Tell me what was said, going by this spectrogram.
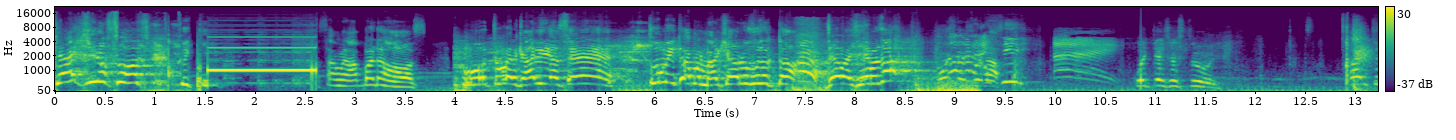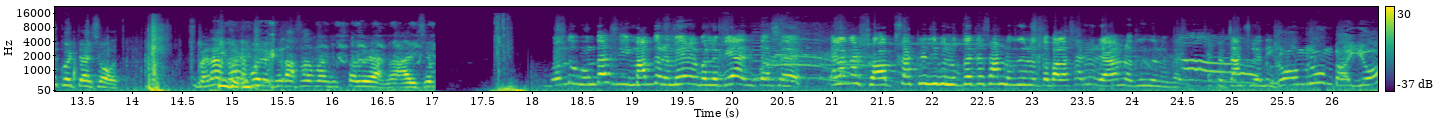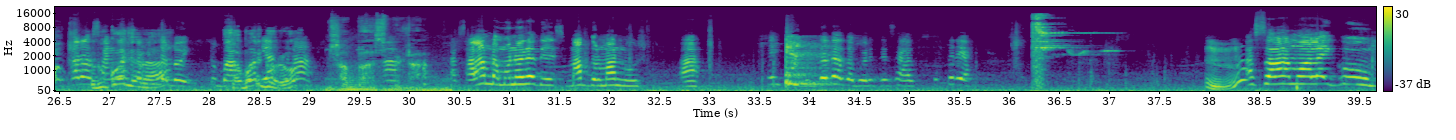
কে কি হস তুই কি আমার আব্বাটা হস। ও তোমার গাড়ি আছে? তুমি তো আমার মার খাওয়ার উপযুক্ত। যা ভাই সে বাজা। কইতে আসছ তুই? তুই আসছ বন্ধু হুন্দাসি মাপদরে মেরে বলে বিয়া দিতেছে। এলাকার সব চাকরিজীবী লোক তো বালা রে আমরা দুজন ভাই একটা চান্স লই ভাইও। রুকো যারা? সবার শাবাশ বেটা। আর সালামটা মনে রে দেশ মাপদর মানুষ। দাদা আসসালামু আলাইকুম।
